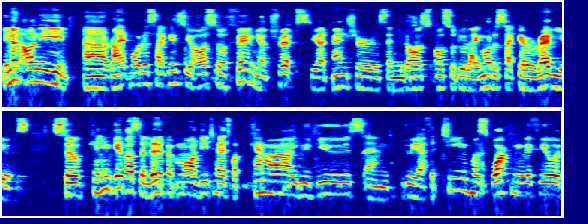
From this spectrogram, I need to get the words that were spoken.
You not only uh, ride motorcycles, you also film your trips, your adventures, and you also do like motorcycle reviews. So can you give us a little bit more details what camera you use and do you have a team who's working with you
